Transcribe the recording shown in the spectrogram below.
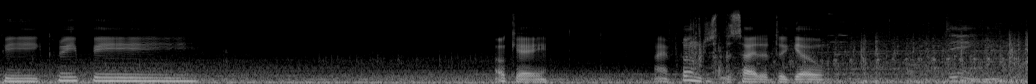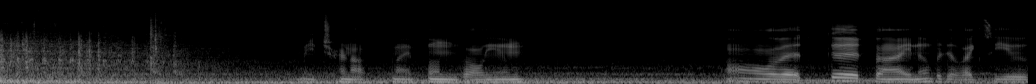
Creepy, creepy. Okay. My phone just decided to go ding. Let me turn off my phone volume. All of it. Goodbye. Nobody likes you,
